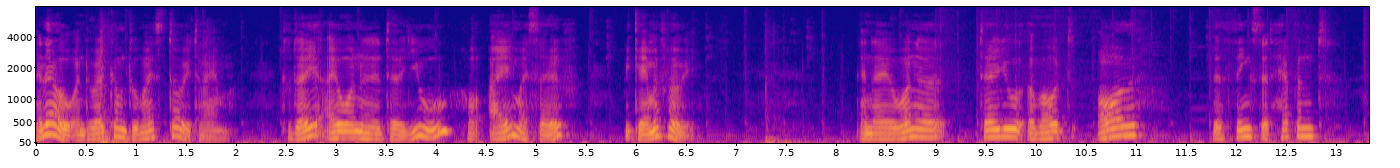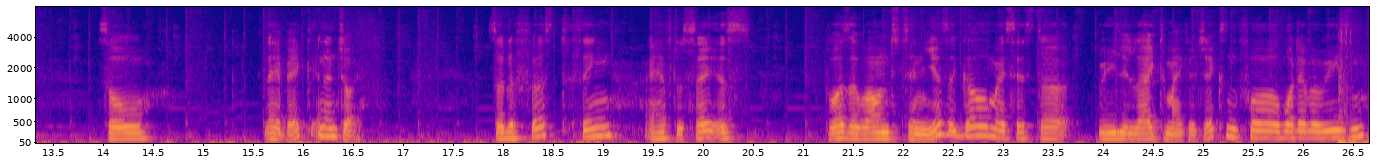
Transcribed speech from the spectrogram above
Hello and welcome to my story time. Today I want to tell you how I myself became a furry. And I want to tell you about all the things that happened. So lay back and enjoy. So the first thing I have to say is it was around 10 years ago my sister really liked Michael Jackson for whatever reason.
